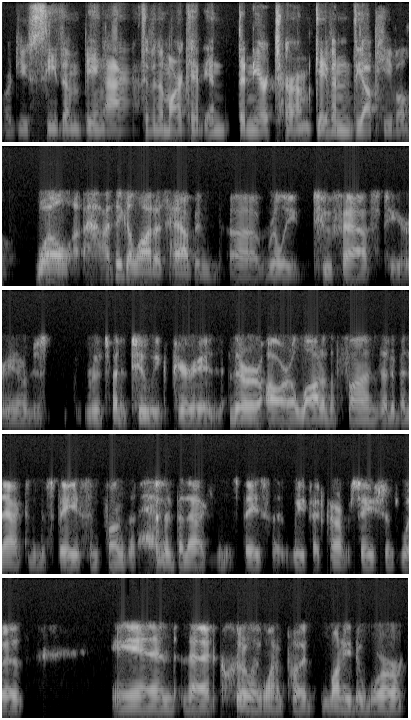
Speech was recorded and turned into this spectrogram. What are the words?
or do you see them being active in the market in the near term, given the upheaval? Well, I think a lot has happened uh, really too fast here. You know, just it's been a two week period. There are a lot of the funds that have been active in the space and funds that haven't been active in the space that we've had conversations with and that clearly want to put money to work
